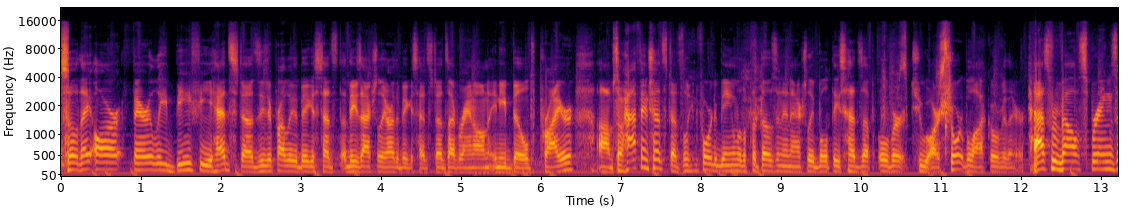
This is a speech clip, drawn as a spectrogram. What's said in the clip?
So they are fairly beefy head studs. These are probably the biggest head studs. These actually are the biggest head studs I've ran on any build prior. Um, so half inch head studs, looking forward to being able to put those in and actually bolt these heads up over to our short block over there. As for valve springs,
